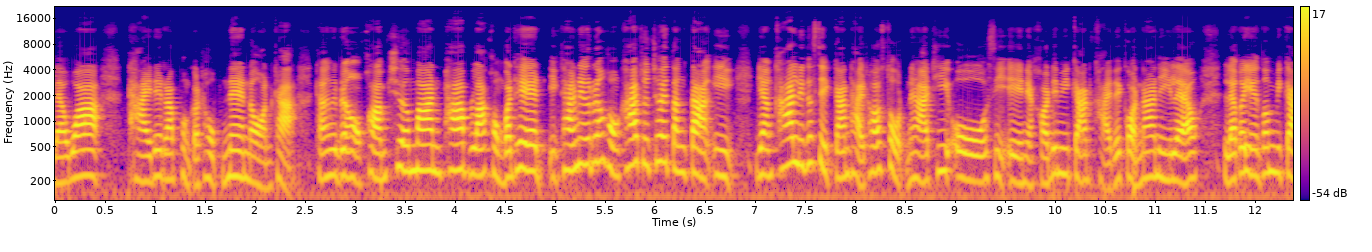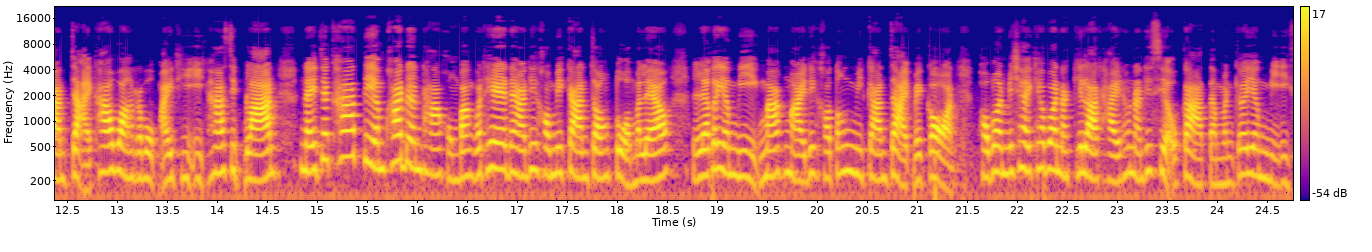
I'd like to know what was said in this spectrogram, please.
แล้วว่าไทยได้รับผลกระทบแน่นอนค่ะ ทั้งในเรื่องของความเชื่อมั่นภาพลักษณ์ของประเทศ อีกทั้งในเรื่องของค่าชดเชยต่าง ๆ อีก อย่างค่าลิขสิทธิ์การถ่ายทอดสดนะคะที่ OCA เนี่ยเขาได้มีการขายไปก่อนหน้านี้แล้ว แล้วก็ยังต้องมีการจ่ายค่าวางระบบ IT อีก 50 ล้าน ไหนจะค่าเตรียมค่าเดินทางของบางประเทศนะคะที่เขามีการจองตั๋วมาแล้ว แล้วก็ยังมีอีกมากมายที่เขาต้องมีการจ่ายไปก่อน เพราะมันไม่ใช่แค่ว่านักกีฬาไทยเท่านั้นที่เสียโอกาส แต่มันก็ยังมีอีก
